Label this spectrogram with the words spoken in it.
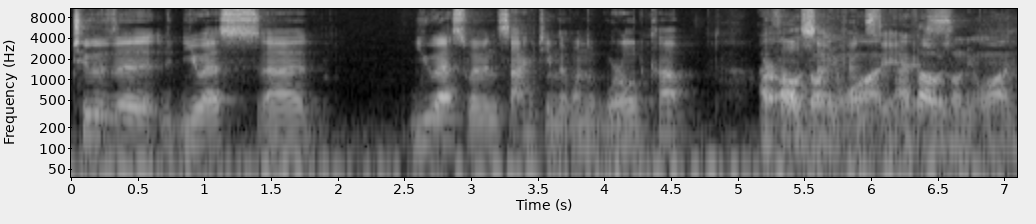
two of the U.S. Uh, U.S. women's soccer team that won the World Cup I thought it was only one. I thought it was only one.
